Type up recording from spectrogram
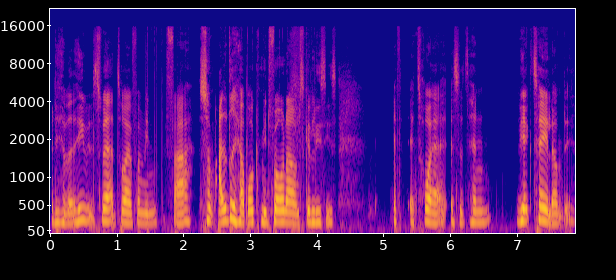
Og det har været helt vildt svært, tror jeg, for min far, som aldrig har brugt mit fornavn, skal lige siges. At, jeg tror, jeg, altså, han vi har ikke talt om det.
